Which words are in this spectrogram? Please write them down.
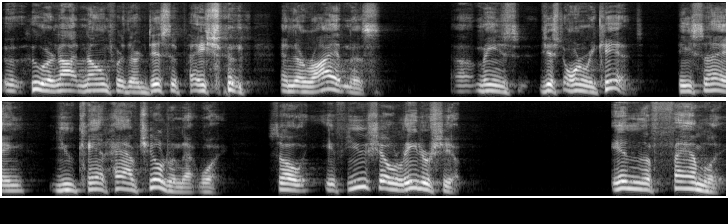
who are not known for their dissipation and their riotness uh, means just ornery kids. He's saying you can't have children that way. So if you show leadership in the family,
